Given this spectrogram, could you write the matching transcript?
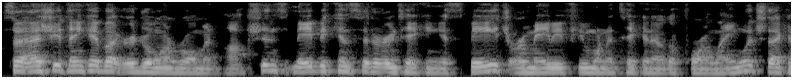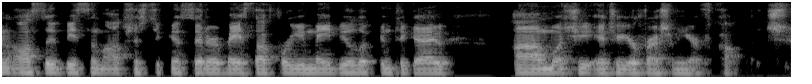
So as you think about your dual enrollment options, maybe considering taking a speech, or maybe if you want to take another foreign language, that can also be some options to consider based off where you may be looking to go um, once you enter your freshman year of college.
